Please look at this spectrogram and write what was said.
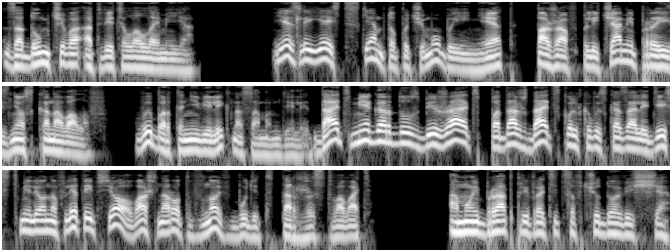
задумчиво ответила Лемия. Если есть с кем, то почему бы и нет? Пожав плечами, произнес Коновалов. Выбор-то невелик на самом деле. Дать Мегарду сбежать, подождать, сколько вы сказали, 10 миллионов лет, и все, ваш народ вновь будет торжествовать а мой брат превратится в чудовище.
